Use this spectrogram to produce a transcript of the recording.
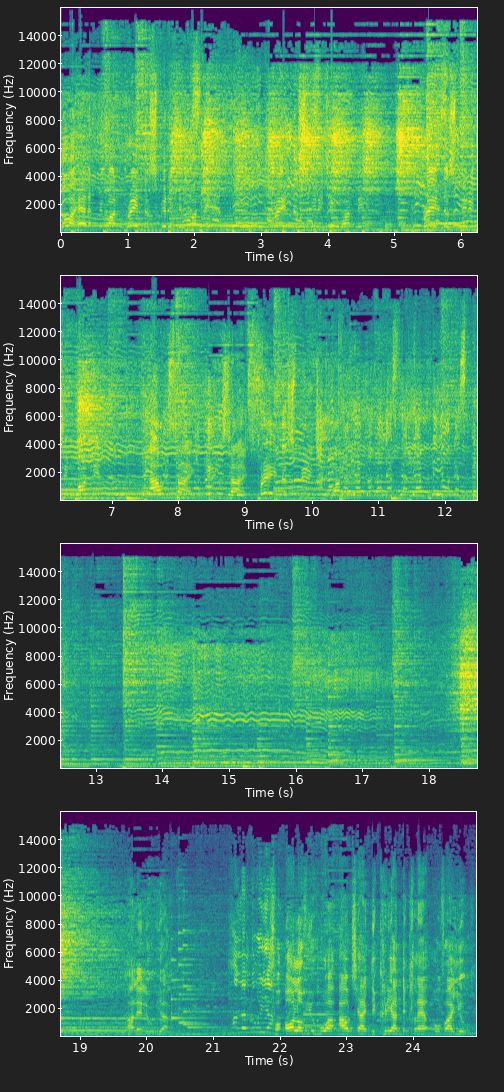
Go ahead, everyone. Pray in the spirit in one minute. Pray in the spirit in one minute. Pray in the spirit in one minute. Outside, inside. Pray in the spirit in one minute. l'intérieur comme à l'extérieur, prions en esprit. Hallelujah. For all of you who are out here, I decree and declare over you Pour tous ceux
